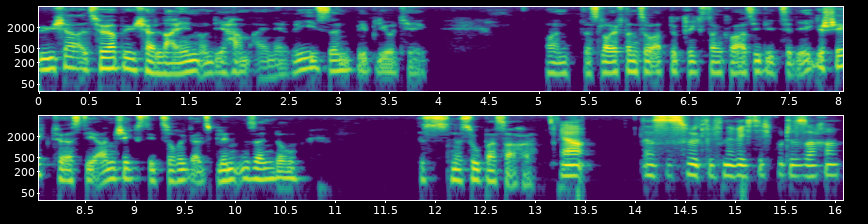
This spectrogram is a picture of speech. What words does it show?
Bücher als Hörbücher leihen und die haben eine riesen Bibliothek. Und das läuft dann so ab, du kriegst dann quasi die CD geschickt, hörst die an, schickst die zurück als Blindensendung. Ist eine super Sache. Ja, das ist wirklich eine richtig gute Sache.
